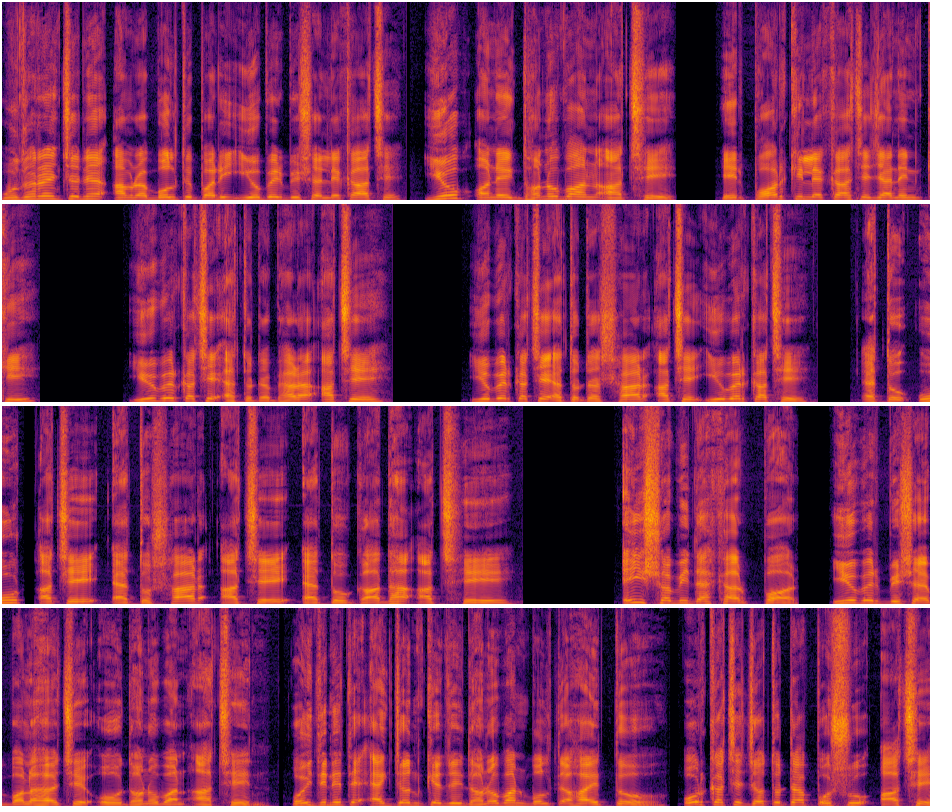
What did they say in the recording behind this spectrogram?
উদাহরণের জন্য আমরা বলতে পারি, ইয়োবের বিষয়ে লেখা আছে, ইয়োব অনেক ধনবান আছে। এরপর কি লেখা আছে জানেন কি? ইয়োবের কাছে এতটা ভেড়া আছে, ইয়োবের কাছে এতটা সার আছে, ইয়োবের কাছে এত উট আছে, এত সার আছে, এত গাধা আছে। এই সবই দেখার পর ইয়োবের বিষয়ে বলা হয়েছে, ও ধনবান আছেন। ওই দিনেতে একজনকে যদি ধনবান বলতে হয় তো, ওর কাছে যতটা পশু আছে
